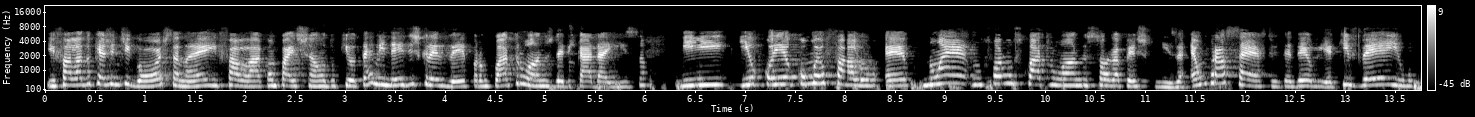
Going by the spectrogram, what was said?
E falar do que a gente gosta, né? E falar com paixão do que eu terminei de escrever. Foram quatro anos dedicados a isso. E, e eu, eu, como eu falo, é, não, é, não foram os quatro anos só da pesquisa. É um processo, entendeu, Lia? Que veio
